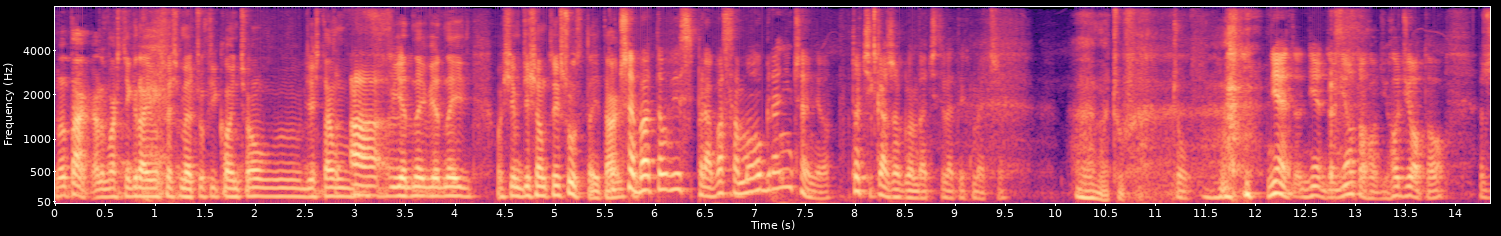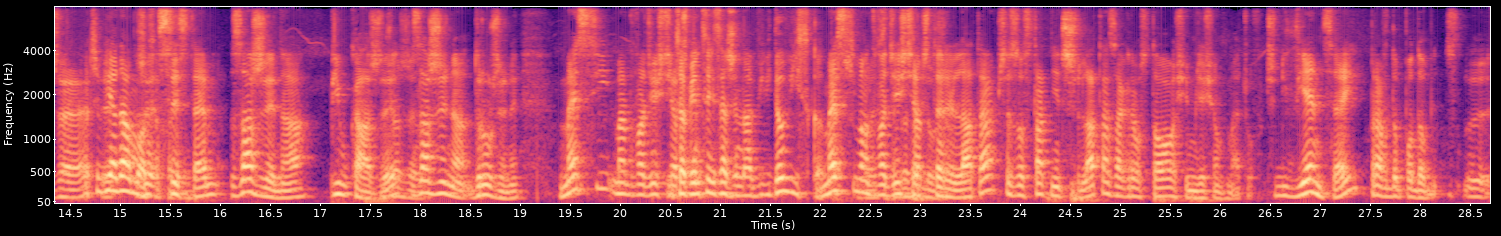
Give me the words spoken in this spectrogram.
No tak, ale właśnie grają sześć meczów i kończą gdzieś tam A- w jednej, w jednej 86, To tak? trzeba, to jest sprawa samoograniczenia. Kto ci każe oglądać tyle tych meczy? E, Meczów. Czuł. Nie, to- nie, to nie o to chodzi. Chodzi o to, że, Znaczy wiadomo, co że system zażyna piłkarzy, Zażyna. zażyna. drużyny. Messi ma I 24 co więcej, zażyna widowisko. Messi też, ma bo jest tego za 24 dużo. lata, przez ostatnie 3 lata zagrał 180 meczów, czyli więcej prawdopodobnie, y,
